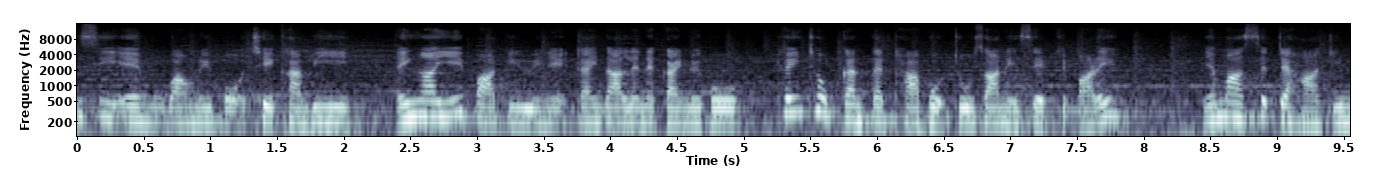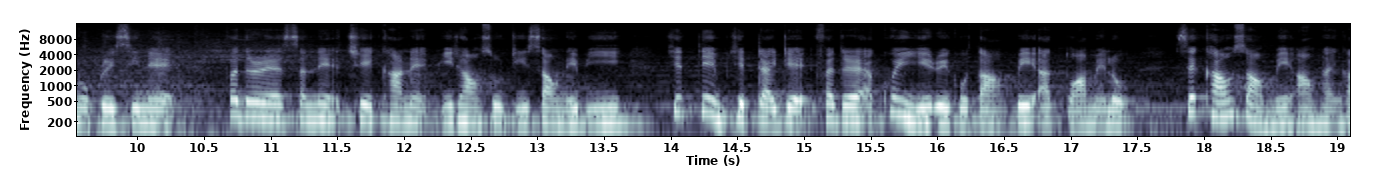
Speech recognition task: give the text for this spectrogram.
NCA မူပေါင်းတွေပေါ်အခြေခံပြီးနိုင်ငံရေးပါတီတွေနဲ့တိုင်းသားလက်နက်ကိုင်တွေကို ထိန်းချုပ်ကန့်သက်ထားဖို့စ조사နေဆဲဖြစ်ပါတယ်။မြန်မာစစ်တပ်ဟာဒီမိုကရေစီနဲ့ဖက်ဒရယ်စနစ်အခြေခံတဲ့ပြည်ထောင်စုတည်ဆောက်နေပြီးဖြစ်တင်ဖြစ်တိုက်တဲ့ဖက်ဒရယ်အခွင့်အရေးတွေကိုသာပေးအပ်သွားမယ်လို့စစ်ခေါင်းဆောင်မင်းအောင်လှိုင်က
